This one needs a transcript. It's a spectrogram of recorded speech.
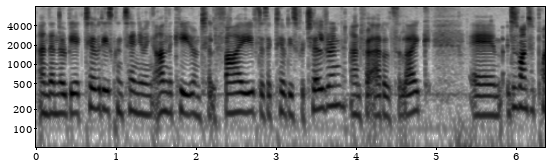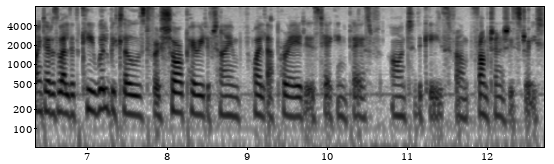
And then there'll be activities continuing on the quay until 5. There's activities for children and for adults alike. Um, I just want to point out as well that the quay will be closed for a short period of time while that parade is taking place onto the quays from, from Trinity Street.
